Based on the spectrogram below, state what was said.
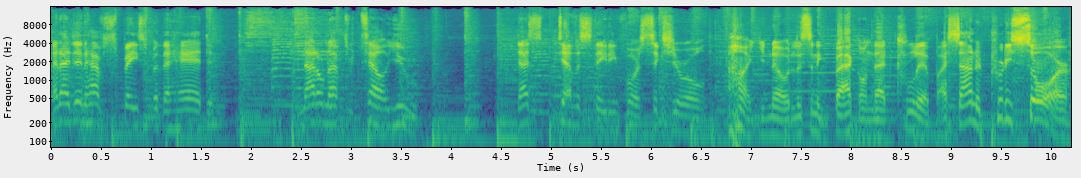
And I didn't have space for the head. And I don't have to tell you. That's devastating for a six year old. Ah, you know, listening back on that clip, I sounded pretty sore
